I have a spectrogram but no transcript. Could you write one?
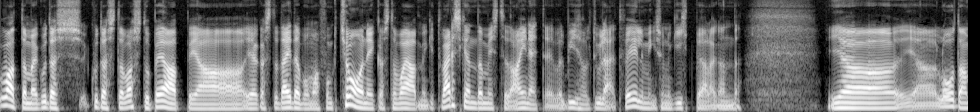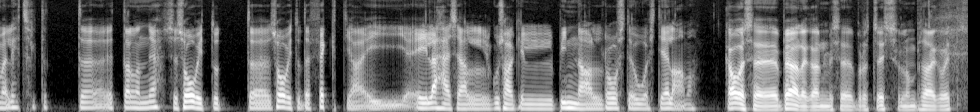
vaatame, kuidas, kuidas ta vastu peab ja, ja kas ta täidab oma funktsiooni, kas ta vajab mingit värskendamist, seda ainet jäi veel piisavalt üle, et veel mingisugune kiht peale kanda. ja, ja loodame lihtsalt, et, et tal on jah, see soovitud soovitud efekt ja ei, ei lähe seal kusagil pinnal rooste uuesti elama. kaua see pealekandmise protsess sul umbes aega võttis?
